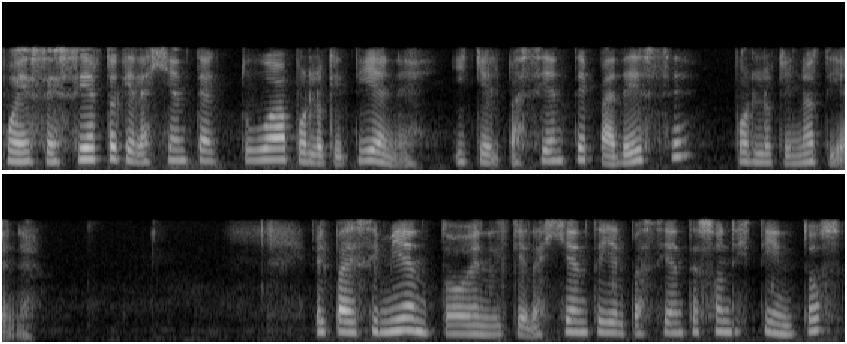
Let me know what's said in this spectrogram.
Pues es cierto que la gente actúa por lo que tiene y que el paciente padece por lo que no tiene. El padecimiento en el que la gente y el paciente son distintos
